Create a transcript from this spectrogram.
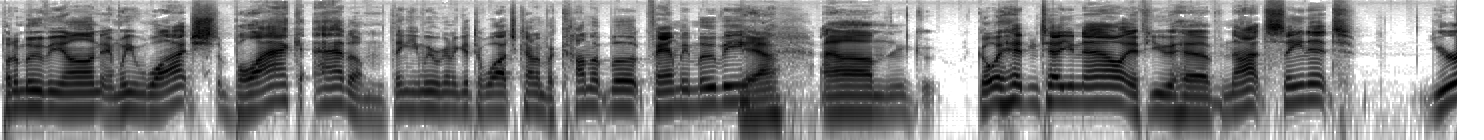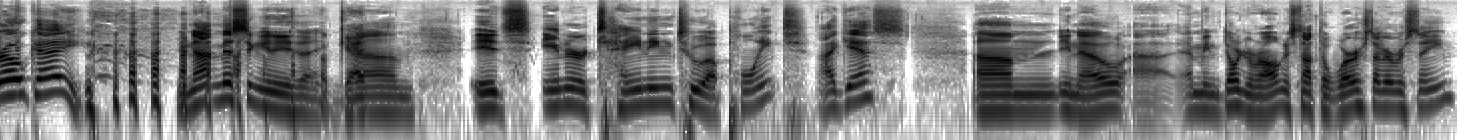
put a movie on, and we watched Black Adam, thinking we were going to get to watch kind of a comic book family movie. Yeah. Um, go ahead and tell you now if you have not seen it, you're okay. you're not missing anything. Okay. Um, it's entertaining to a point, I guess. Um, you know, uh, I mean, don't get me wrong, it's not the worst I've ever seen,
